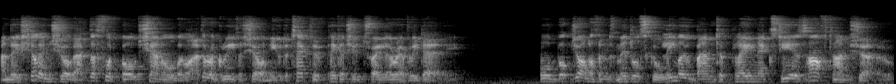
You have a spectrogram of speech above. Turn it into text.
and they shall ensure that the football channel will either agree to show a new Detective Pikachu trailer every day, or book Jonathan's middle school emo band to play next year's halftime show.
